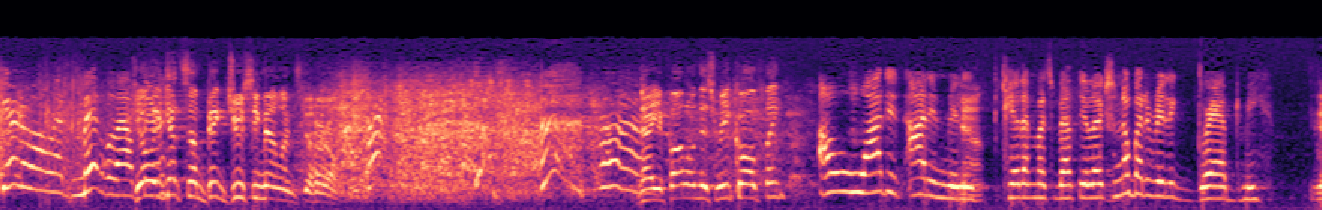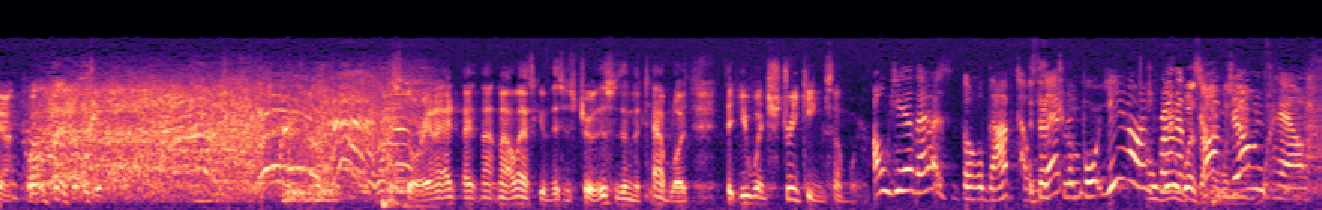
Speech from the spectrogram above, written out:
scared of all that metal out there. Joey, there. get some big juicy melons to hurl. Now, you following this recall thing? Oh, I didn't. I didn't really Yeah. care that much about the election. Nobody really grabbed me. Yeah. Well, I, I, now now I'll ask you if this is true. This was in the tabloids that you went streaking somewhere. Oh yeah, that is. Oh, I've told Is that that, true? before. Yeah, in Oh, front of Tom Jones' house.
